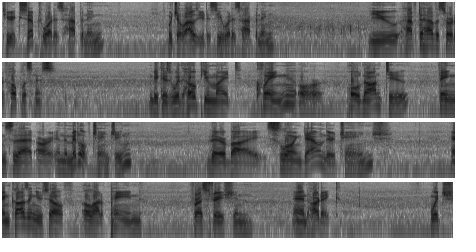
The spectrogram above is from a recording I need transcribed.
to accept what is happening, which allows you to see what is happening, you have to have a sort of hopelessness. Because with hope, you might cling or hold on to things that are in the middle of changing, thereby slowing down their change and causing yourself a lot of pain, frustration, and heartache. which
